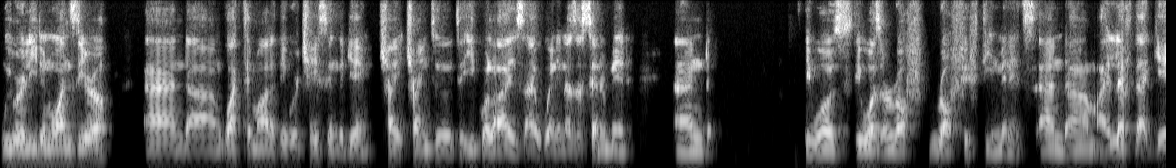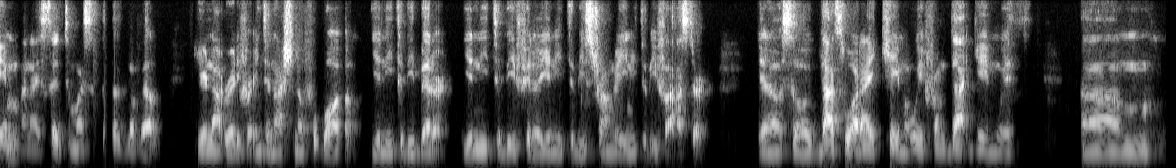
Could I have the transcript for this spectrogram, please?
We were leading 1 0, and um, Guatemala, they were chasing the game, try, trying to, to equalize. I went in as a center mid, and it was it was a rough rough 15 minutes and um, i left that game and i said to myself Lovell, you're not ready for international football you need to be better you need to be fitter you need to be stronger you need to be faster you know so that's what i came away from that game with um,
